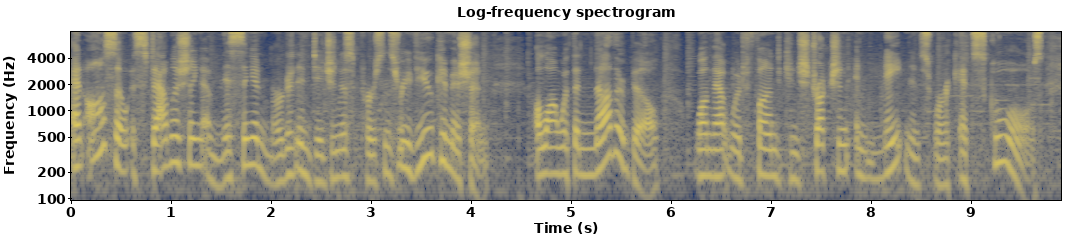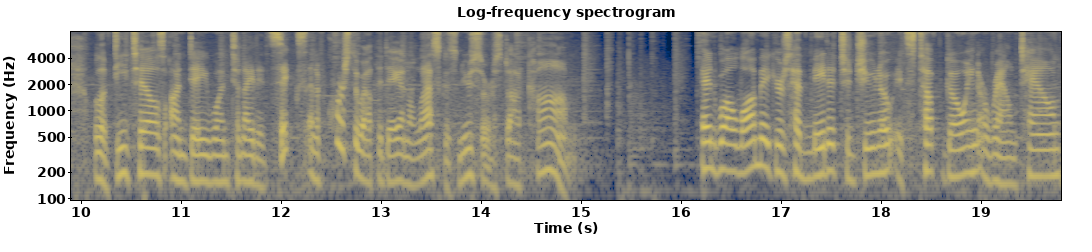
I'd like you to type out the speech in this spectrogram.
and also establishing a missing and murdered Indigenous Persons Review Commission, along with another bill one that would fund construction and maintenance work at schools. We'll have details on day one tonight at 6 and, of course, throughout the day on alaskasnewssource.com. And while lawmakers have made it to Juneau, it's tough going around town.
